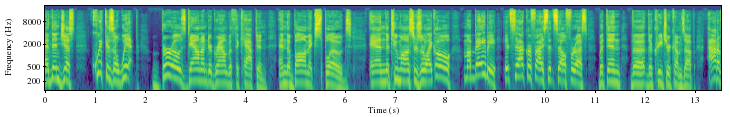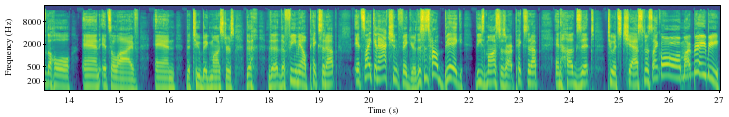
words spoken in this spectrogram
and then just quick as a whip burrows down underground with the captain and the bomb explodes. And the two monsters are like, "Oh, my baby! It sacrificed itself for us." But then the the creature comes up out of the hole and it's alive. And the two big monsters, the the the female picks it up. It's like an action figure. This is how big these monsters are. It picks it up and hugs it to its chest, and it's like, "Oh, my baby!"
